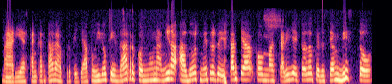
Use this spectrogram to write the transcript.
María está encantada porque ya ha podido quedar con una amiga a dos metros de distancia con mascarilla y todo, pero se han visto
